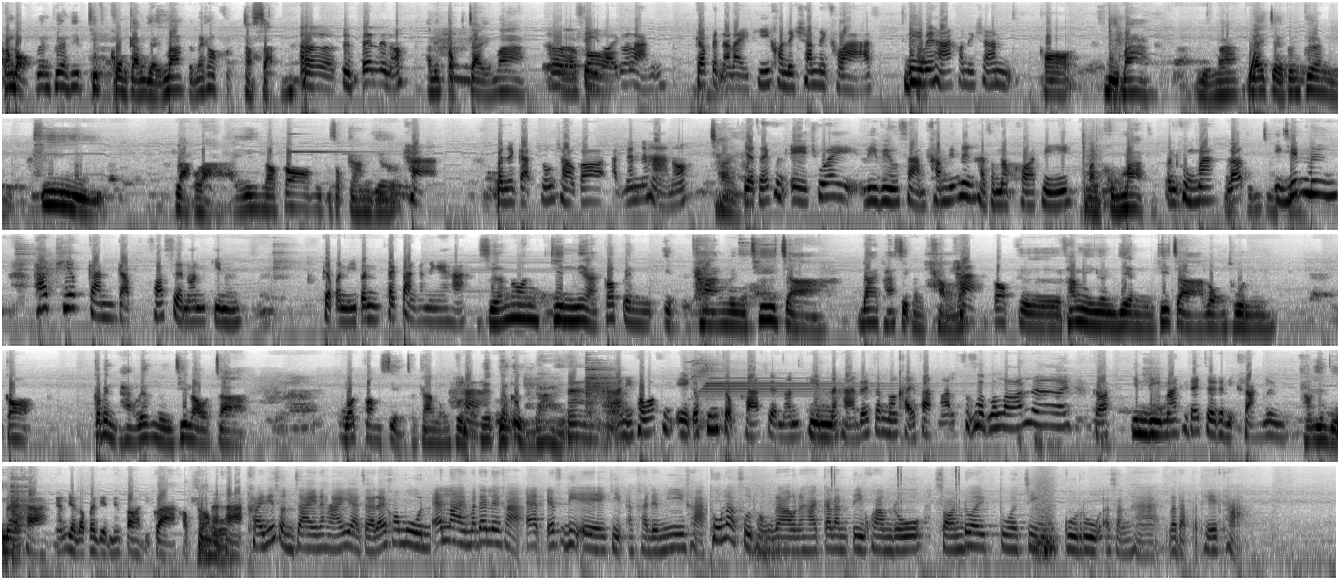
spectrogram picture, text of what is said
ต้องบอกเพื่อนๆที่ที่โครงการใหญ่มากแต่ไม่เข้าจัดสรรเออตื่นเต้นเลยเนาะอันนี้ตกใจมากเออแล้วก็สี่ร้อยกว่าหลัง ก็เป็นอะไรที่คอนเน c t ชันในคลาสดีไหมคะคอนเน c t ชันก็ดีมาก ดีมาก ได้เจอเพื่อนๆที่หลากหลาย แล้วก็มีประสบการณ์เยอะค่ะ บรรยากาศช่วงเช้าก็อัดแน่นเนื้อหาเนาะใช่อยากจะให้คุณเอช่วยรีวิว 3คำนิดนึงค่ะสำหรับคอร์สนี้ มันคุ้มมาก มันคุ้มมาก แล้วคุ้มจริงๆ อีกนิดนึง ถ้าเทียบกันกับคอร์สเสือนอนกิน กับอันนี้เป็นแตกต่างกันยังไงคะ เสือนอนกินเนี่ยก็เป็นอีกทางหนึ่งที่จะได้พาสซีฟเป็นคำค่ะ ก็คือถ้ามีเงินเย็นที่จะลงทุน ก็ ก็เป็นทางเลือกหนึ่งที่เราจะลดความเสี่ยงจากการลงทุนประเภทอย่างอื่นได้อ่าอันนี้เพราะว่าคุณเอก็เพิ่งจบคลาสเสือนอนกินนะคะด้วยจำนองขายฝากมาสดๆร้อนๆเลย ก็ยินดีมากที่ได้เจอกันอีกครั้งหนึ่งครับยินดีครับ นะคะงั้นเดี๋ยวเราไปเรียนกันต่อดีกว่าขอบคุณครับผมนะคะใครที่สนใจนะคะ อยากจะได้ข้อมูล แอดไลน์มาได้เลยค่ะ @fda กิจ academy ค่ะ ทุกหลักสูตรของเรานะคะ การันตีความรู้ สอนโดยตัวจริงกูรูอสังหาระดับประเทศค่ะ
